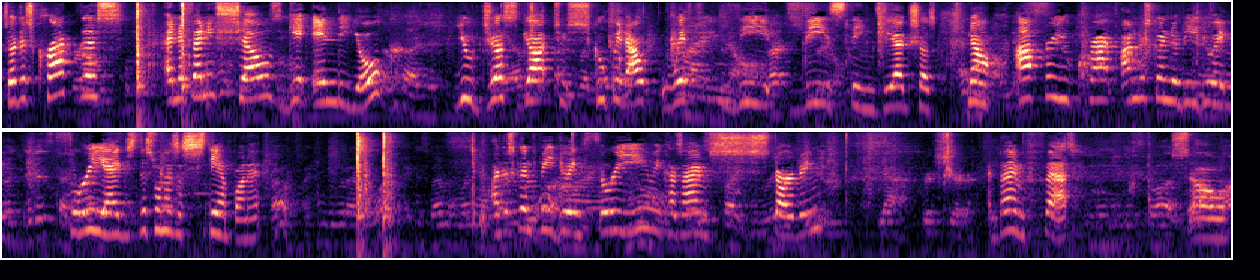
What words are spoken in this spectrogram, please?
So just crack this, and if any shells get in the yolk, you just got to scoop it out with the these things, the eggshells. Now, after you crack, I'm just going to be doing three eggs. This one has a stamp on it. Oh, I can do whatever I want. I can spend my money on I'm just going to be doing three because I'm starving Yeah, for sure. and I'm fat. So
